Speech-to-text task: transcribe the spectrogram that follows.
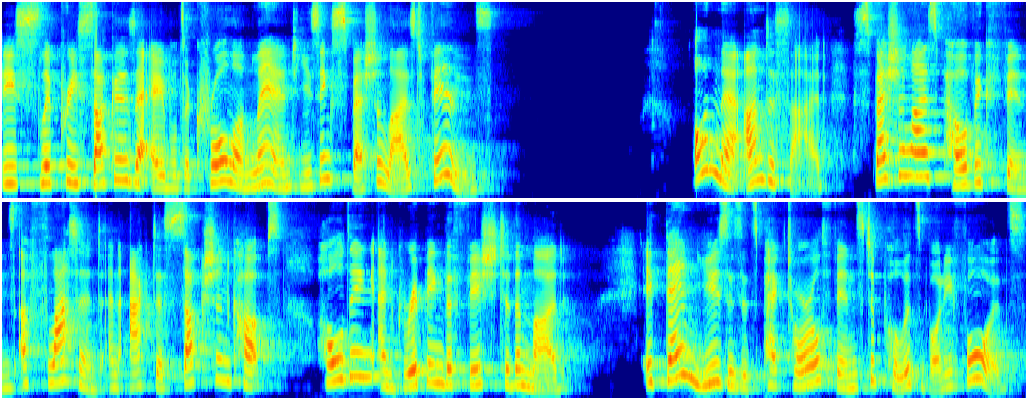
These slippery suckers are able to crawl on land using specialized fins. On their underside, specialized pelvic fins are flattened and act as suction cups, holding and gripping the fish to the mud. It then uses its pectoral fins to pull its body forwards.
